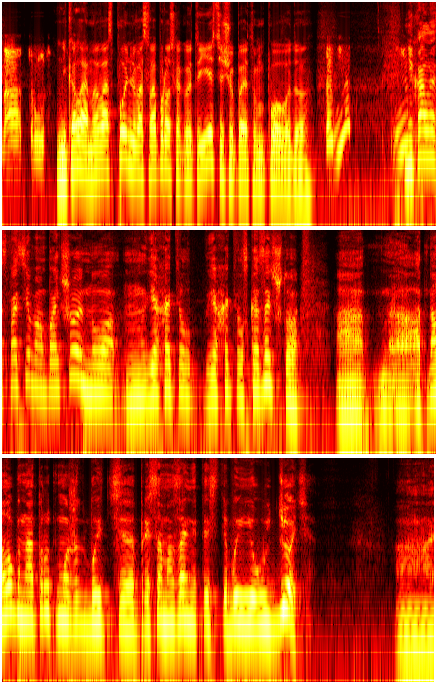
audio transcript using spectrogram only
на труд. Николай, мы вас поняли, у вас вопрос какой-то есть еще по этому поводу? Да нет. нет. Николай, спасибо вам большое, но я хотел, я хотел сказать, что а, а от налога на труд, может быть, э, при самозанятости вы и уйдете. А,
